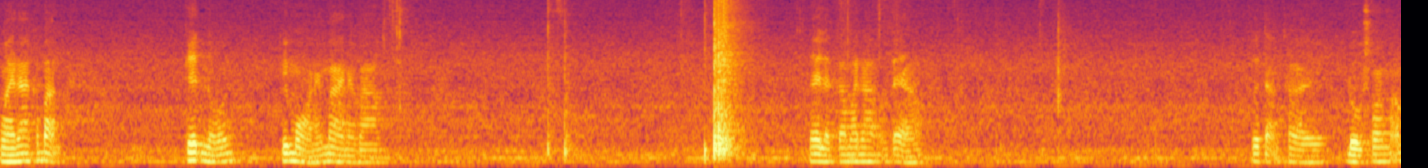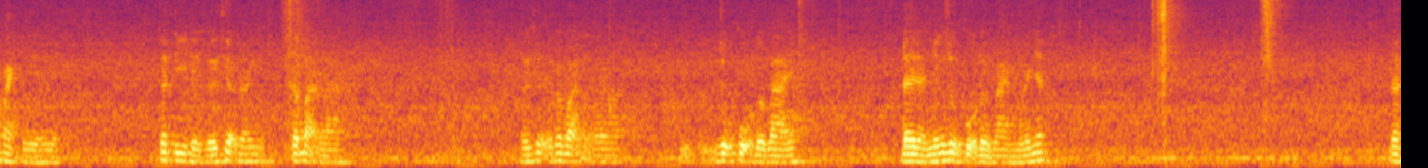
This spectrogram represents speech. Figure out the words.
Ngoài ra các bạn kết nối cái mỏ đánh bài này vào. Đây là camera ống tẻ. Tôi tạm thời đồ soi mã vạch thì cất đi để giới thiệu cho anh các bạn là giới thiệu các bạn ờ, dụng cụ đổi bài đây là những dụng cụ đổi bài mới nhất. Đây.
